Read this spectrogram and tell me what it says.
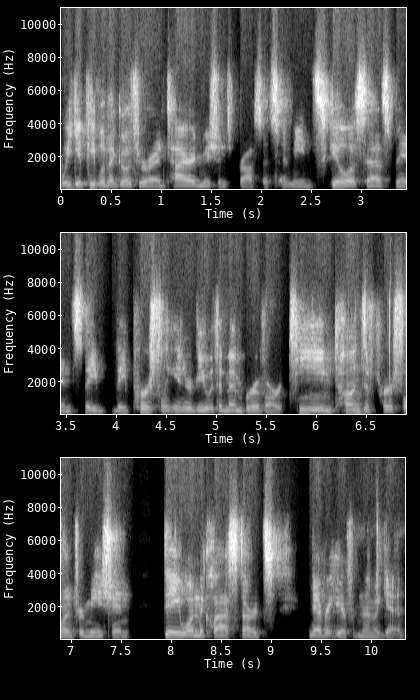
we get people that go through our entire admissions process. I mean, skill assessments. They they personally interview with a member of our team. Tons of personal information. Day one, the class starts. Never hear from them again.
